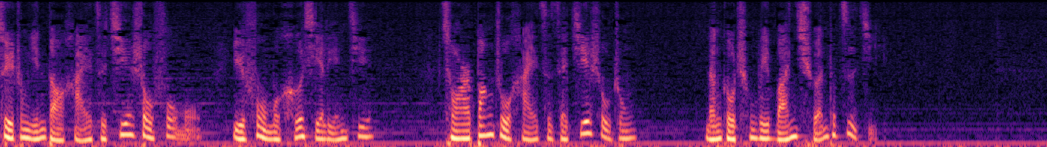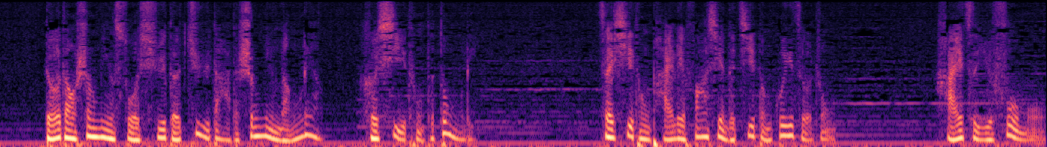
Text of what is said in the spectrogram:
最终引导孩子接受父母，与父母和谐连接，从而帮助孩子在接受中，能够成为完全的自己，得到生命所需的巨大的生命能量和系统的动力。在系统排列发现的基本规则中，孩子与父母、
